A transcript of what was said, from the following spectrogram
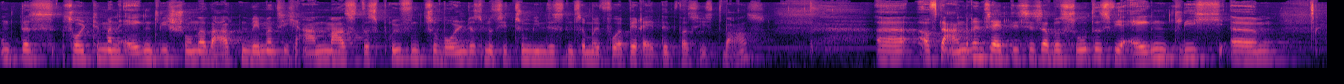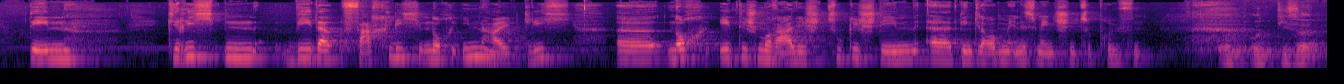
und das sollte man eigentlich schon erwarten, wenn man sich anmaßt, das prüfen zu wollen, dass man sich zumindest einmal vorbereitet, was ist was. Äh, auf der anderen Seite ist es aber so, dass wir eigentlich ähm, den Gerichten weder fachlich noch inhaltlich äh, noch ethisch-moralisch zugestehen, äh, den Glauben eines Menschen zu prüfen. Und, und diese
